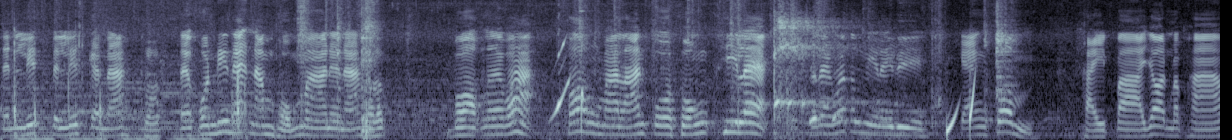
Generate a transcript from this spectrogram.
เป็นลิสต์เป็นลิสต์กันนะ ครับแต่คนที่แนะนำผมมาเนี่ยนะ ครับบอกเลยว่าต้องมาร้านโกซงที่แรก แสดงว่าต้องมีอะไรดี แกงส้ม ไข่ปลายอดมะพร้าว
